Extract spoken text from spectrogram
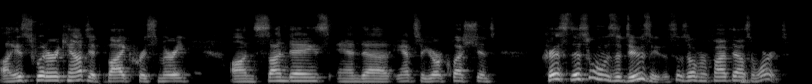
uh, his twitter account at by chris murray on sundays and uh, answer your questions chris this one was a doozy this was over 5000 words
